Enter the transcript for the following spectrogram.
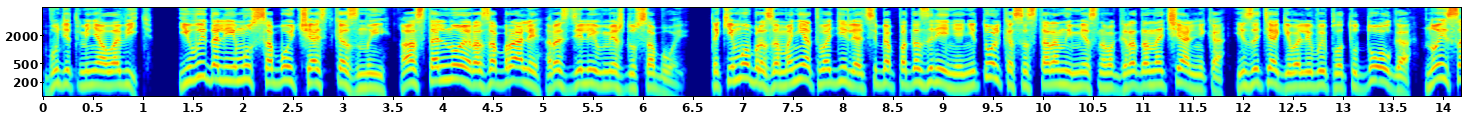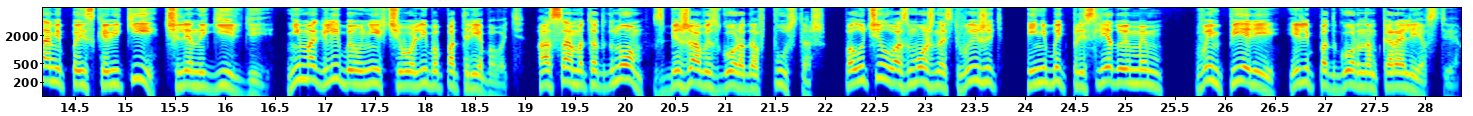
будет меня ловить. И выдали ему с собой часть казны, а остальное разобрали, разделив между собой. Таким образом, они отводили от себя подозрения не только со стороны местного градоначальника и затягивали выплату долга, но и сами поисковики, члены гильдии, не могли бы у них чего-либо потребовать. А сам этот гном, сбежав из города в пустошь, получил возможность выжить и не быть преследуемым в империи или подгорном королевстве.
